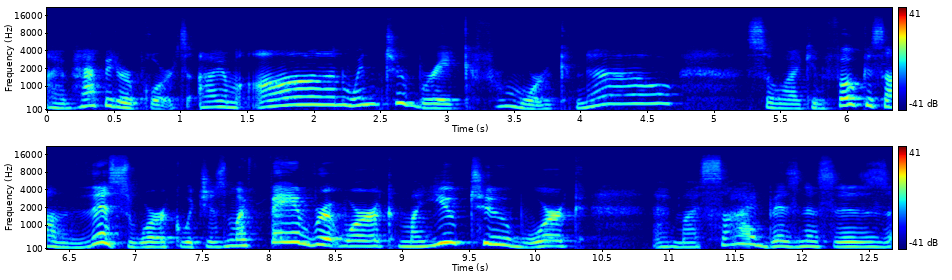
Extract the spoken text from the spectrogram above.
I am happy to report I am on winter break from work now. So I can focus on this work, which is my favorite work, my YouTube work and my side businesses,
